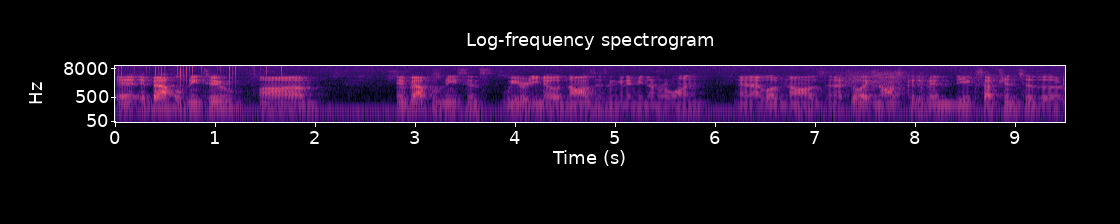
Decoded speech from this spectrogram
It, it baffles me too. Um, it baffles me since we already know Nas isn't going to be number one, and I love Nas, and I feel like Nas could have been the exception to the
